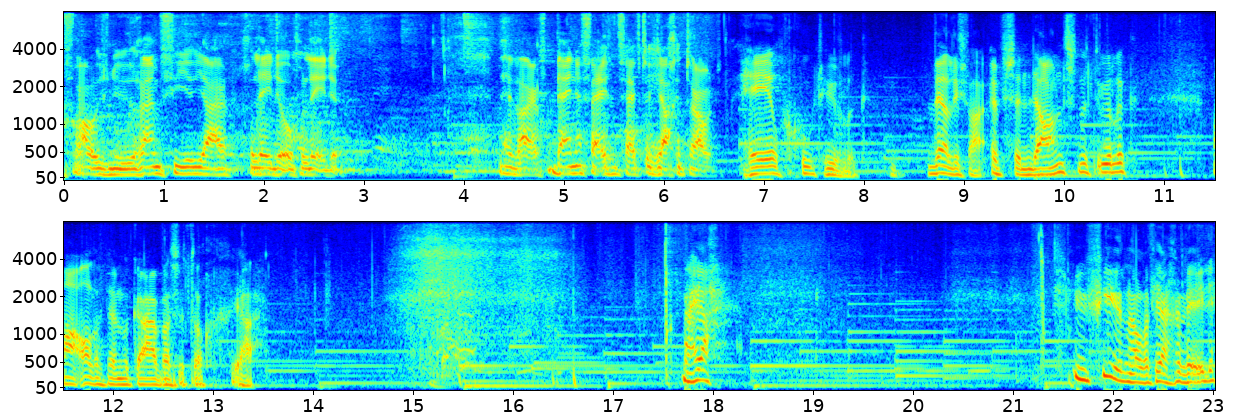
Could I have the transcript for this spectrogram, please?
vrouw is nu ruim vier jaar geleden overleden. Wij waren bijna 55 jaar getrouwd. Heel goed huwelijk. Weliswaar ups en downs natuurlijk. Maar alles bij elkaar was het toch, ja. Maar ja. Het is nu 4,5 jaar geleden.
